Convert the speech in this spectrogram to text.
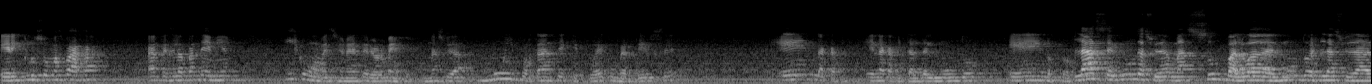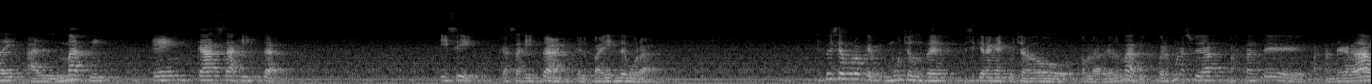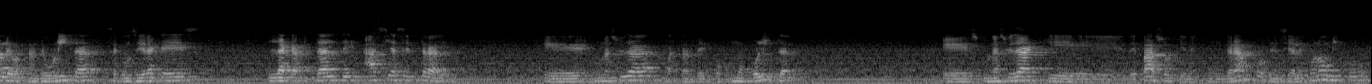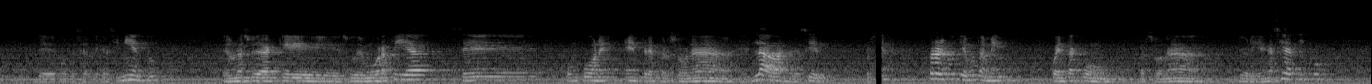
era incluso más baja antes de la pandemia y como mencioné anteriormente, una ciudad muy importante que puede convertirse en la capital del mundo en los. La segunda ciudad más subvaluada del mundo es la ciudad de Almaty en Kazajistán. Y sí, Kazajistán, el país de Borat. Estoy seguro que muchos de ustedes ni siquiera han escuchado hablar de Almaty, pero es una ciudad bastante, bastante agradable, bastante bonita. Se considera que es la capital de Asia Central. Es una ciudad bastante cosmopolita. Es una ciudad que de paso tiene un gran potencial económico, de potencial de crecimiento. Es una ciudad que su demografía se compone entre personas eslavas, es decir, pero al mismo tiempo también cuenta con personas de origen asiático,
